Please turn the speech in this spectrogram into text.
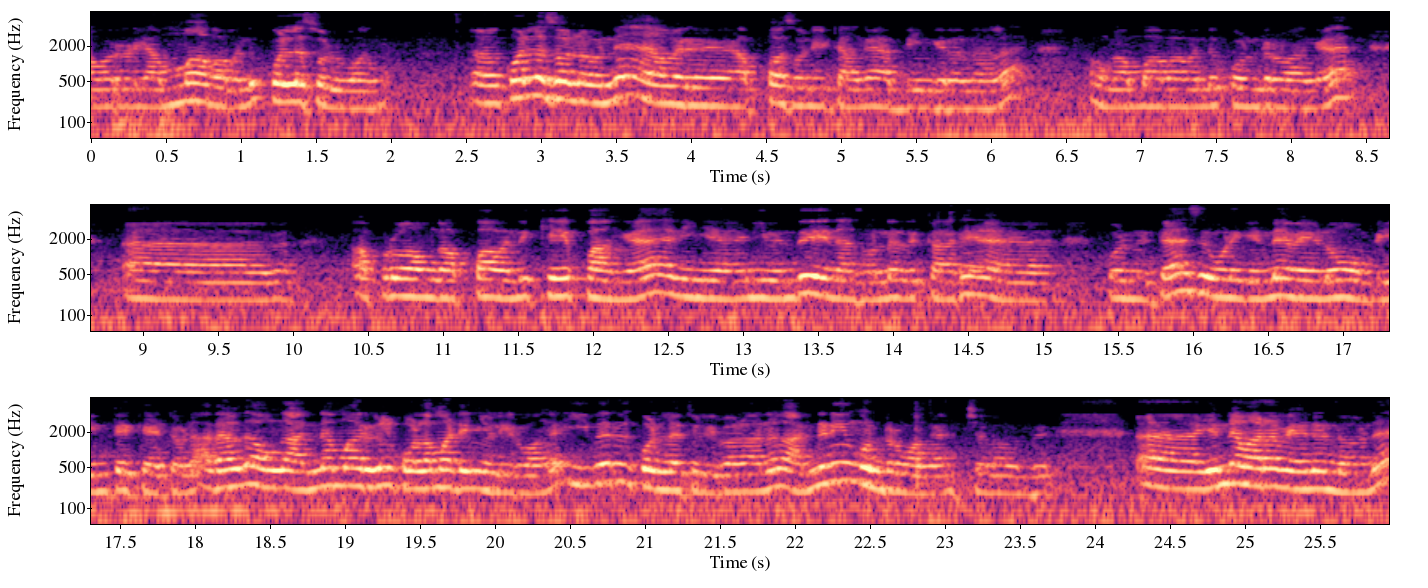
அவருடைய அம்மாவை வந்து கொல்ல சொல்லுவாங்க. கொல்ல சொன்ன உடனே அவர் அப்பா சொல்லிட்டாங்க அப்படிங்கிறதுனால அவங்க அம்மாவை வந்து கொண்டுருவாங்க அப்புறம் அவங்க அப்பா வந்து கேட்பாங்க நீங்கள் நீ வந்து நான் சொன்னதுக்காக கொண்டுட்டேன் சரி உனக்கு என்ன வேணும்? அப்படின்ட்டு கேட்டோன்னே அதாவது அவங்க அண்ணன்மார்கள் கொல்ல மாட்டேன்னு சொல்லிடுவாங்க இவர் கொல்ல சொல்லிடுவாங்க அதனால அண்ணனையும் கொண்டுருவாங்க ஆக்சுவலாக வந்து. என்ன வர வேணும்னோடனே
